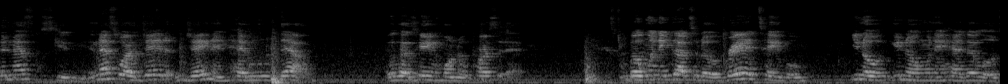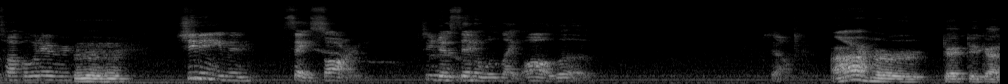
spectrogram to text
and that's excuse me, and that's why Jaden Jaden had moved out because he didn't want no parts of that. But when they got to the red table, you know, you know when they had their little talk or whatever, Mm-hmm. she didn't even say sorry. She just said it was like all love. So I heard that they got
